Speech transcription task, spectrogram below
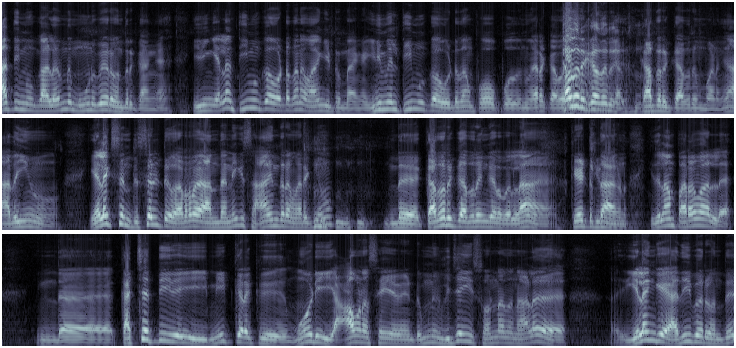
அதிமுகல இருந்து மூணு பேர் வந்திருக்காங்க. இவங்க எல்லாம் திமுக ஓட்டை தானே வாங்கிட்டு இருந்தாங்க. இனிமேல் திமுக ஓட்டு தான் போக போகுதுன்னு வேற கதறு, கதறு. கதறு. கதரும் பானுங்க அதையும் எலெக்ஷன் ரிசல்ட் வர்ற அந்த அன்னைக்கு சாயந்தரம் வரைக்கும் இந்த கதறு கதறுங்கிறதெல்லாம் கேட்டு. தான் ஆகணும். இதெல்லாம் பரவாயில்ல. இந்த கச்சத்தீவை மீட்கிறதுக்கு மோடி ஆவணம் செய்ய வேண்டும்னு விஜய் சொன்னதுனால இலங்கை அதிபர் வந்து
